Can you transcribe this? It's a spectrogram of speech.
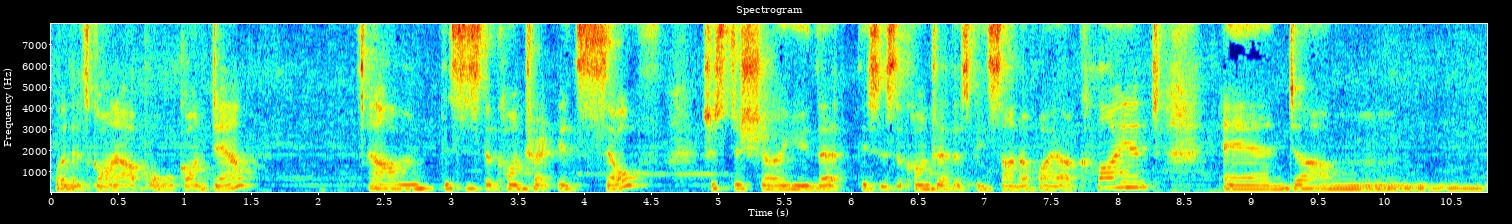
whether it's gone up or gone down. Um, this is the contract itself, just to show you that this is a contract that's been signed off by our client. And um,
